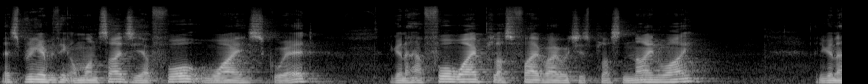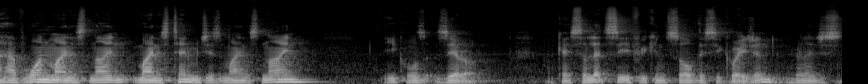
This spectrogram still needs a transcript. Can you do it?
Let's bring everything on one side, so you have 4y squared. You're going to have 4y plus 5y, which is plus 9y. You're going to have 1 minus 9 minus 10, which is minus 9, equals 0. Okay, so let's see if we can solve this equation. I'm going to just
